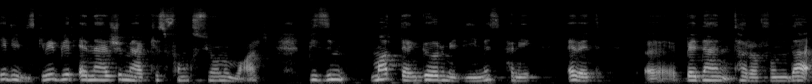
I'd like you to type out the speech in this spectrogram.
dediğimiz gibi bir enerji merkez fonksiyonu var. Bizim madden görmediğimiz, hani, evet, eee, beden tarafında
